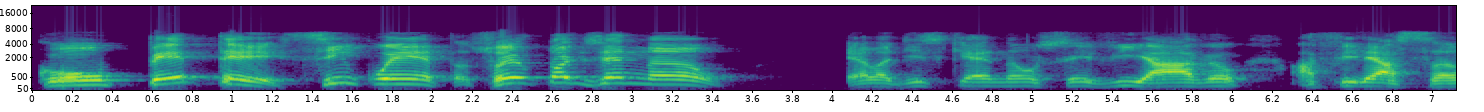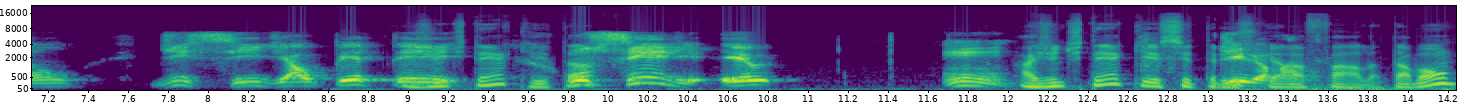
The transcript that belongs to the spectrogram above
com o PT, 50. Sou eu que estou dizendo não. Ela disse que é não ser viável a filiação de Cid ao PT. A gente tem aqui, tá? O Cid, eu. Hum. A gente tem aqui esse trecho Diga, que ela fala, tá bom?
